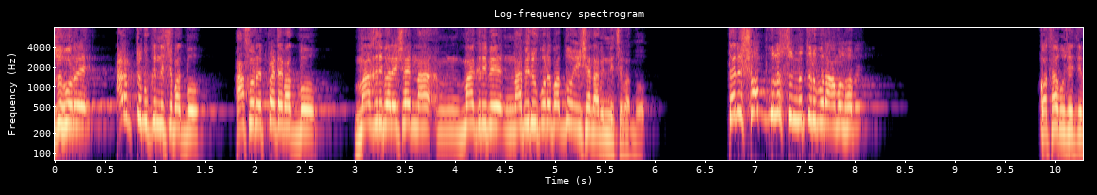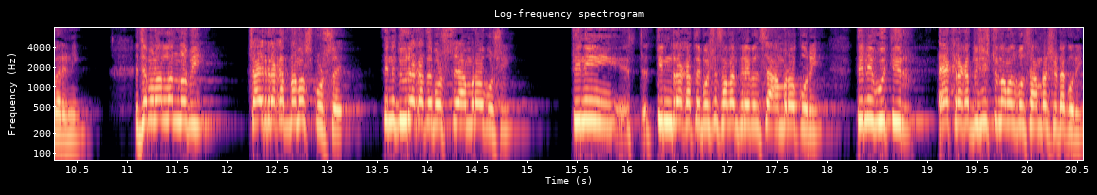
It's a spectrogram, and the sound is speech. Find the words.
জোহরে আরেকটা বুকের নিচে বাঁধবো, আসরে পেটে বাঁধবো, মাগরিবার এসায় মাগরিবে নাবির উপরে বাঁধবো ঈশা নাবির নিচে বাঁধবো। তাহলে সবগুলো সুন্নতের উপর আমল হবে। কথা বুঝাইতে পারিনি। যেমন আল্লাহ নবী চার রাকাত নামাজ পড়ছে, তিনি দুই রাকাতে বসছে, আমরাও বসি। তিনি তিন রাকাতে বসে সালাম ফিরে ফেলছে আমরাও করি। তিনি উইতির এক রাকাত বিশিষ্ট নামাজ বলছে, আমরা সেটা করি।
